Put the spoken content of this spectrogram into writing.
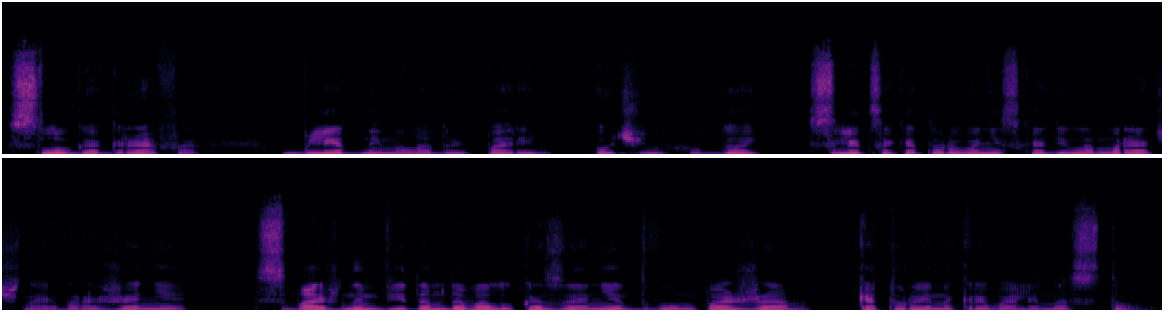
Слуга графа, бледный молодой парень, очень худой, с лица которого не сходило мрачное выражение, с важным видом давал указания двум пажам, которые накрывали на стол.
